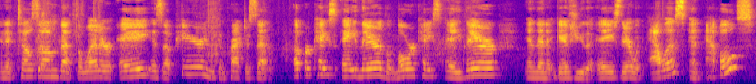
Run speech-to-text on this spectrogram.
And it tells them that the letter A is up here, and you can practice that uppercase A there, the lowercase A there, and then it gives you the A's there with Alice and apples.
